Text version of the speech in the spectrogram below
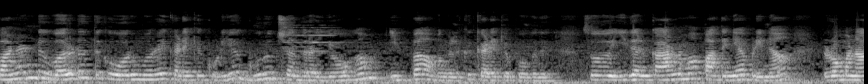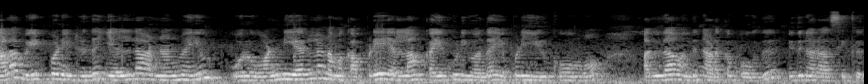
பன்னெண்டு வருடத்துக்கு ஒரு முறை கிடைக்கக்கூடிய குரு சந்திர யோகம் இப்ப அவங்களுக்கு கிடைக்க போகுது. சோ இதன் காரணமா பாத்தீங்க அப்படின்னா ரொம்ப நாளா வெயிட் பண்ணிட்டு இருந்த எல்லா நன்மையும் ஒரு ஒன் இயர்ல நமக்கு அப்படியே எல்லாம் கைக்கூடி வந்தா எப்படி இருக்குமோ அதுதான் வந்து நடக்க போகுது மிதுன ராசிக்கு.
